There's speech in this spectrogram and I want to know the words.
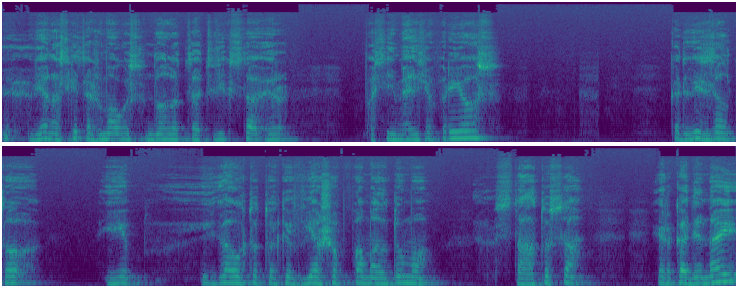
vienas kitas žmogus nuolat atvyksta ir pasimeldžia prie jos, kad vis dėlto jį įgautų tokį viešo pamaldumo statusą ir kad jinai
